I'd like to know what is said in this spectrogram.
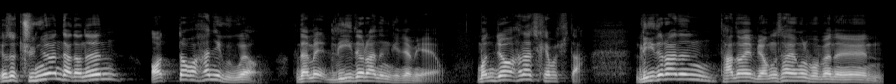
여기서 중요한 단어는 어떠한이고요. 그그 다음에 리더라는 개념이에요. 먼저 하나씩 해봅시다. 리더라는 단어의 명사형을 보면은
